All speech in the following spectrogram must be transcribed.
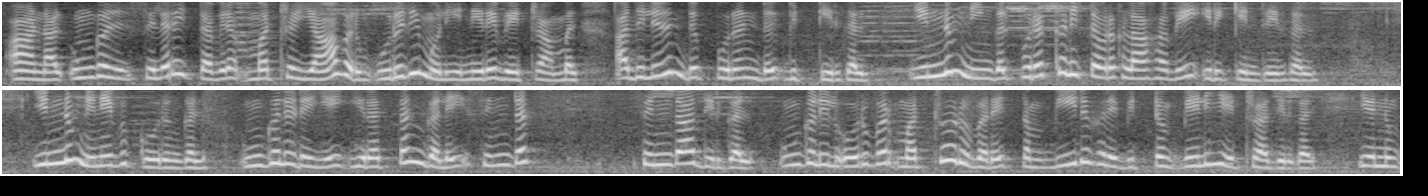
ஆனால் உங்கள் சிலரை தவிர மற்ற யாவரும் உறுதிமொழியை நிறைவேற்றாமல் அதிலிருந்து புரண்டு விட்டீர்கள். இன்னும் நீங்கள் புறக்கணித்தவர்களாகவே இருக்கின்றீர்கள். இன்னும் நினைவு கூறுங்கள். உங்களிடையே இரத்தங்களை சிந்த சிந்தாதீர்கள். உங்களில் ஒருவர் மற்றொருவரை தம் வீடுகளை விட்டும் வெளியேற்றாதீர்கள். என்னும்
